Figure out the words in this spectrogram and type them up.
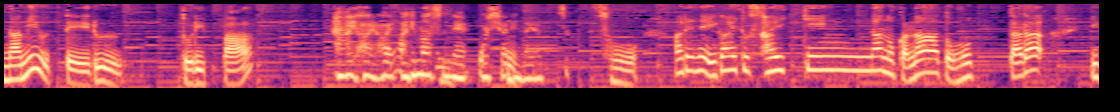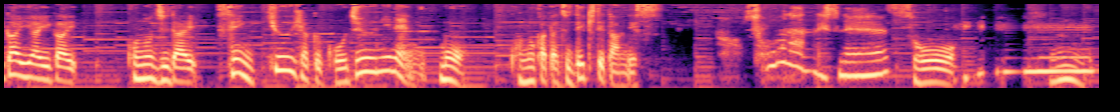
波打っているドリッパーはいはいはい、ありますね。おしゃれなやつ。そう。あれね、意外と最近なのかなと思ったら、意外や意外、この時代、1952年にもうこの形できてたんです。そうなんですね。そう。へー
